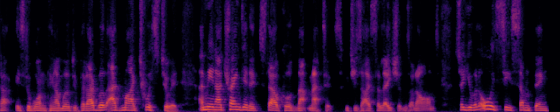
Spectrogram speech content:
That is the one thing I will do. But I will add my twist to it. I mean, I trained in a style called Mattox, which is isolations and arms. So you will always see something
